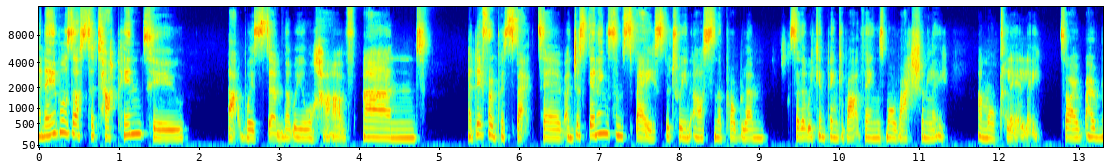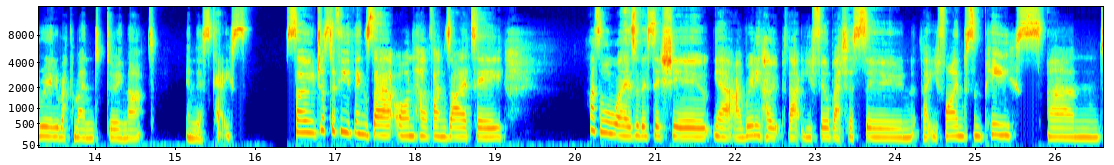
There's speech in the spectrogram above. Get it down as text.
Enables us to tap into that wisdom that we all have and a different perspective and just getting some space between us and the problem so that we can think about things more rationally and more clearly. So I, I really recommend doing that in this case. So, just a few things there on health anxiety. As always, with this issue, yeah, I really hope that you feel better soon, that you find some peace, and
